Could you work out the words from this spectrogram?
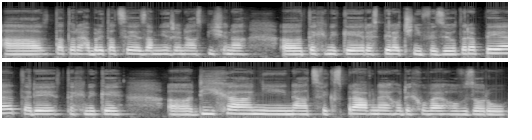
a tato rehabilitace je zaměřená spíše na uh, techniky respirační fyzioterapie, tedy techniky uh, dýchání, nácvik správného dechového vzoru.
